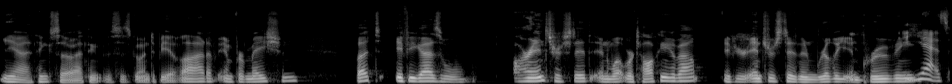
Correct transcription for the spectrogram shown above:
yeah, I think so. I think this is going to be a lot of information. But if you guys are interested in what we're talking about, if you're interested in really improving, Yes,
